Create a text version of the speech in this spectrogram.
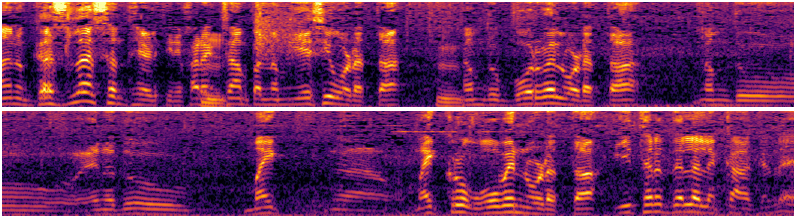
ನಾನು ಗಜ್ಲಸ್ ಅಂತ ಹೇಳ್ತೀನಿ. ಫಾರ್ ಎಕ್ಸಾಂಪಲ್ ನಮ್ಮ ಎ ಸಿ ಓಡತ್ತಾ ನಮ್ಮದು ಬೋರ್ವೆಲ್ ಓಡತ್ತಾ ನಮ್ಮದು ಏನದು ಮೈಕ್ ಮೈಕ್ರೋ ಓವೆನ್ ಓಡುತ್ತಾ ಈ ಥರದ್ದೆಲ್ಲ ಲೆಕ್ಕ ಹಾಕಿದ್ರೆ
